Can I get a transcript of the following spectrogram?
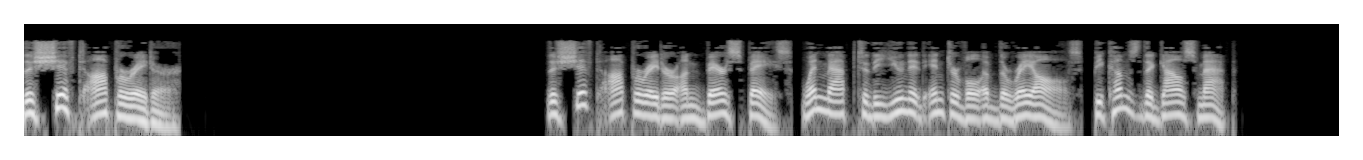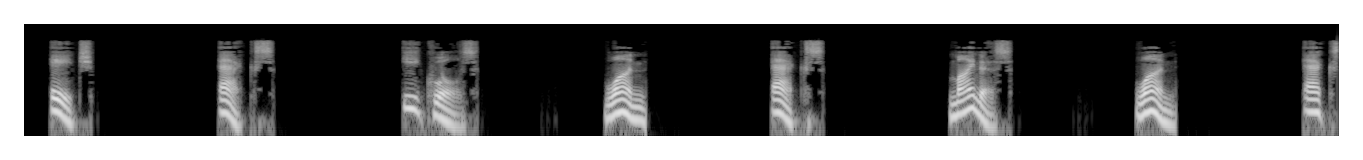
The shift operator The shift operator on Baire space, when mapped to the unit interval of the reals, becomes the Gauss map. H x equals 1 x minus 1 x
